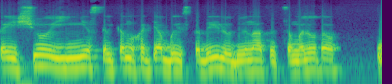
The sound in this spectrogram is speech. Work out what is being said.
а еще и несколько, ну хотя бы эскадрилью 12 самолетов э,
